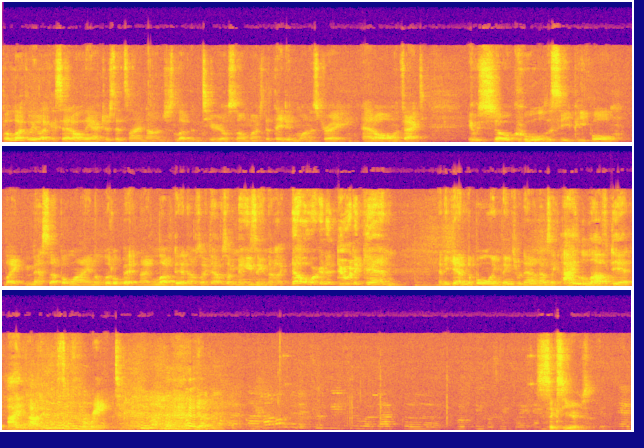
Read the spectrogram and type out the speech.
But luckily, like I said, all the actors that signed on just loved the material so much that they didn't want to stray at all. In fact, it was so cool to see people like mess up a line a little bit, and I loved it. I was like, that was amazing. And they're like, no, we're gonna do it again. Mm-hmm. And again, the bowling things were down. And I was like, I loved it. I thought it was great. Yeah, how long did it took you to adapt the book into a screenplay? And- six years. And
